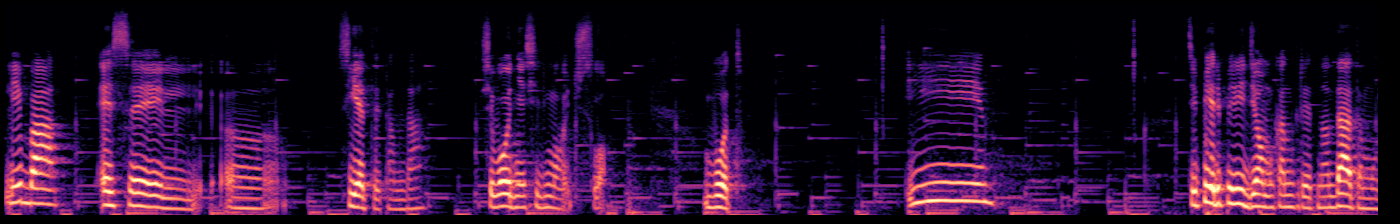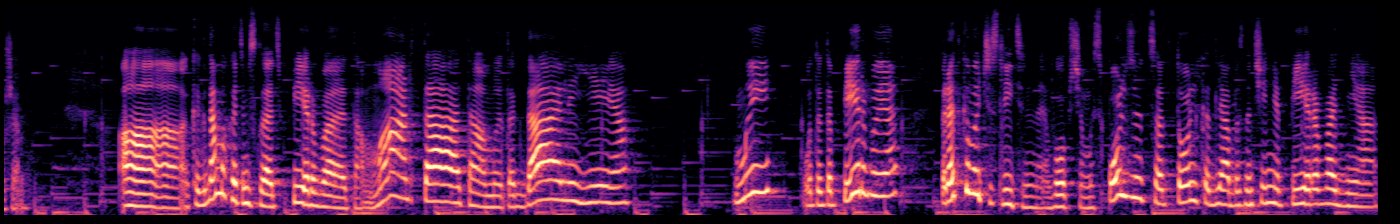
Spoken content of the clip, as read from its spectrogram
либо es el э, там, да, сегодня седьмое число. Вот. И теперь перейдем конкретно датам уже. А, когда мы хотим сказать 1 там, марта там, и так далее, мы, вот это первое, порядковое числительное, в общем, используется только для обозначения первого дня,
